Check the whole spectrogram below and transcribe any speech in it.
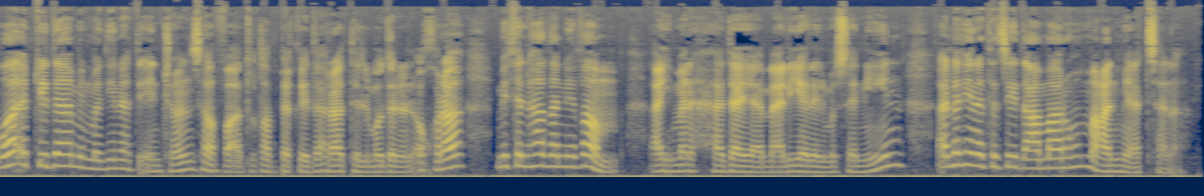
وابتداء من مدينة إنشون سوف تطبق إدارات المدن الأخرى مثل هذا النظام أي منح هدايا مالية للمسنين الذين تزيد أعمارهم عن 100 سنة.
